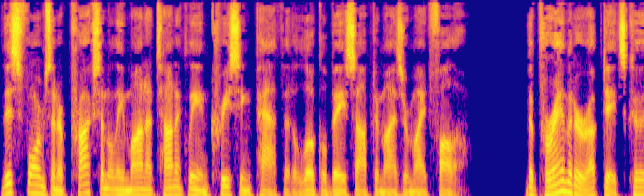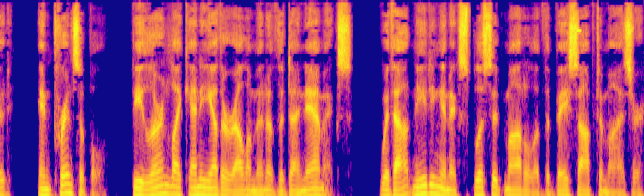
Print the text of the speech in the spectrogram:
this forms an approximately monotonically increasing path that a local base optimizer might follow. The parameter updates could, in principle, be learned like any other element of the dynamics, without needing an explicit model of the base optimizer,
